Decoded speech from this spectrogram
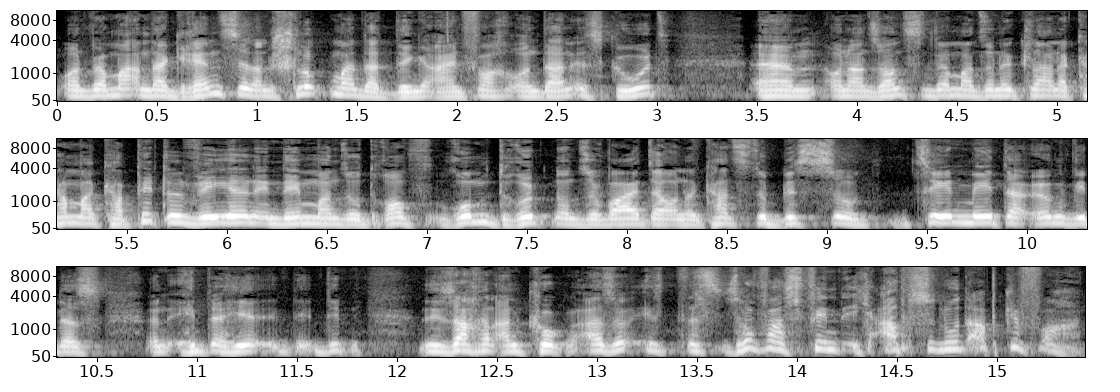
Und wenn man an der Grenze, dann schluckt man das Ding einfach und dann ist gut. Ähm, und ansonsten, wenn man so eine kleine, kann man Kapitel wählen, in dem man so drauf rumdrückt und so weiter. Und dann kannst du bis zu zehn Meter irgendwie das äh, hinterher die, die Sachen angucken. Also das, sowas finde ich absolut abgefahren.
